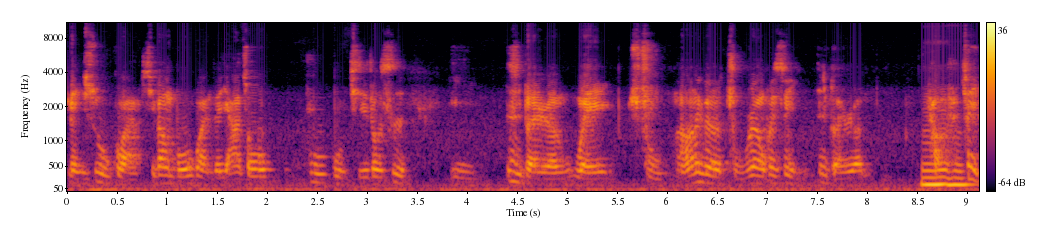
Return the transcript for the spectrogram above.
美术馆、西方博物馆的亚洲部其实都是以日本人为主，然后那个主任会是以日本人。好，嗯所以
